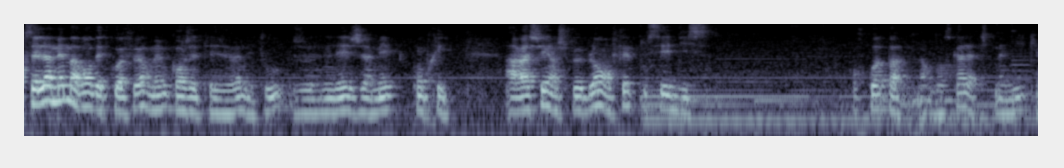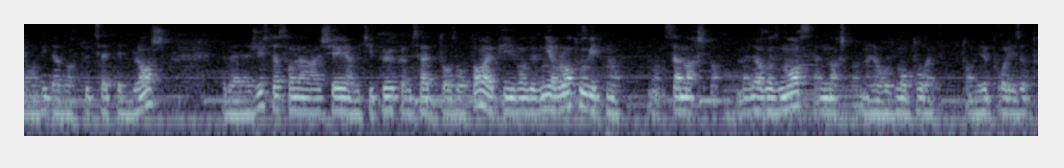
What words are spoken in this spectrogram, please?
Celle-là, même avant d'être coiffeur, même quand j'étais jeune et tout, je ne l'ai jamais compris. Arracher un cheveu blanc en fait pousser 10. Pourquoi pas? Alors dans ce cas, la petite mamie qui a envie d'avoir toute sa tête blanche, eh ben, elle a juste à s'en arracher un petit peu comme ça de temps en temps et puis ils vont devenir blancs tout vite. Non, non ça marche pas. Malheureusement, ça ne marche pas. Malheureusement pour elle, tant mieux pour les autres.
